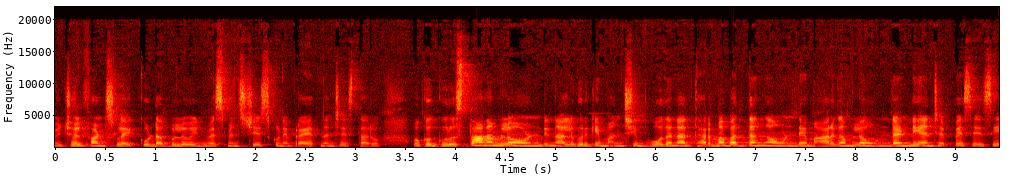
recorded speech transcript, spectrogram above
మ్యూచువల్ ఫండ్స్లో ఎక్కువ డబ్బులు ఇన్వెస్ట్మెంట్స్ చేసుకునే ప్రయత్నం చేస్తారు. ఒక గురుస్థానంలో ఉండి నలుగురికి మంచి బోధన ధర్మబద్ధంగా ఉండే మార్గంలో ఉండండి అని చెప్పేసేసి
